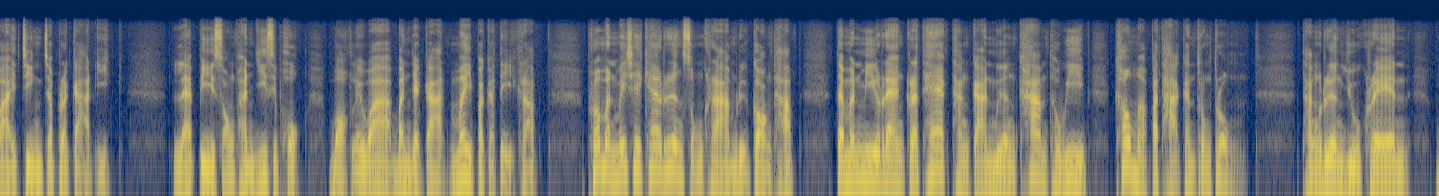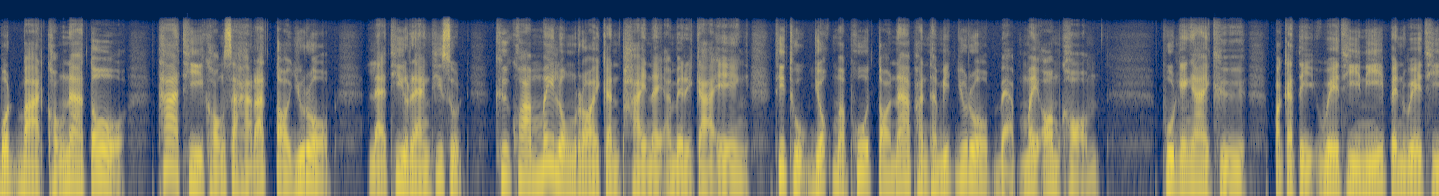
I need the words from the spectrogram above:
บายจริงจะประกาศอีก และปี 2026 บอกเลยว่าบรรยากาศไม่ปกติครับ เพราะมันไม่ใช่แค่เรื่องสงครามหรือกองทัพ แต่มันมีแรงกระแทกทางการเมืองข้ามทวีปเข้ามาปะทะกันตรงๆ ทั้งเรื่องยูเครน บทบาทของนาโต้ท่าทีของสหรัฐต่อยุโรป และที่แรงที่สุดคือความไม่ลงรอยกันภายในอเมริกาเอง ที่ถูกยกมาพูดต่อหน้าพันธมิตรยุโรปแบบไม่อ้อมขอม พูดง่ายๆ คือ ปกติเวทีนี้เป็นเวที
